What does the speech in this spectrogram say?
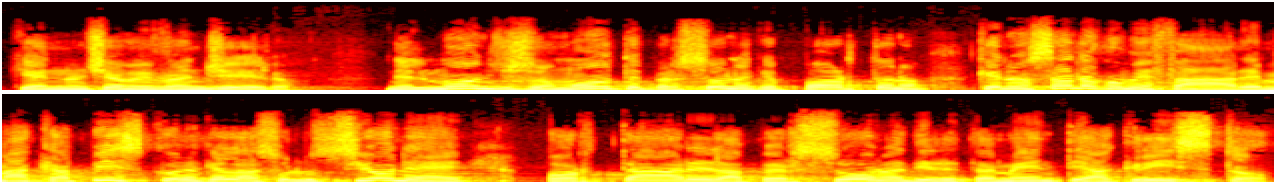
che annunciamo il Vangelo. Nel mondo ci sono molte persone che portano, che non sanno come fare, ma capiscono che la soluzione è portare la persona direttamente a Cristo.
